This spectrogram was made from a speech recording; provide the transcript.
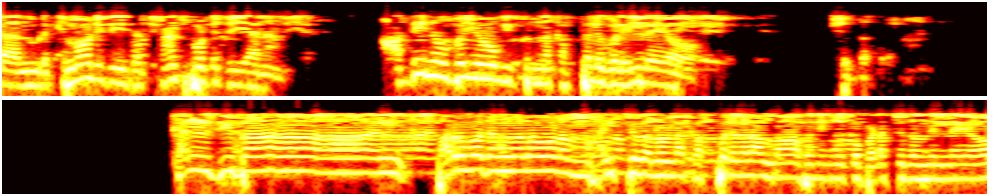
നമ്മുടെ കമോഡിറ്റീസ് ട്രാൻസ്പോർട്ട് ചെയ്യാനാണ്. അതിനുപയോഗിക്കുന്ന കപ്പലുകൾ ഇല്ലയോ? പർവതങ്ങളോളം ഹൈറ്റുകളുള്ള കപ്പലുകൾ അള്ളാഹു നിങ്ങൾക്ക് പടച്ചു തന്നില്ലയോ?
